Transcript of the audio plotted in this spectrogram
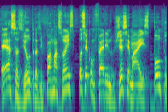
Essas e outras informações você confere no gcmais.com.br.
